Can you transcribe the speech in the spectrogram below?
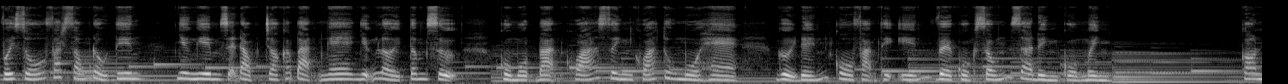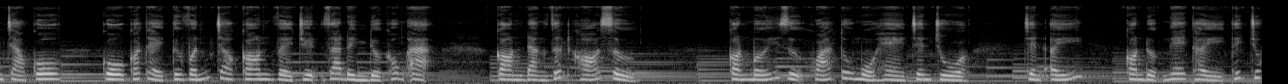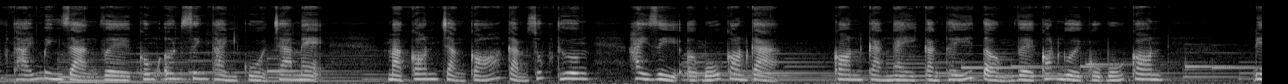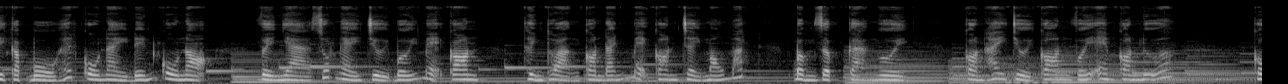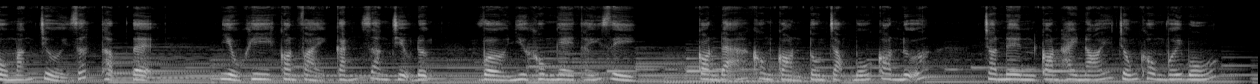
Với số phát sóng đầu tiên như Nghiêm sẽ đọc cho các bạn nghe những lời tâm sự của một bạn khóa sinh khóa tu mùa hè gửi đến cô Phạm Thị Yến về cuộc sống gia đình của mình. Con chào cô, cô có thể tư vấn cho con về chuyện gia đình được không ạ? Con đang rất khó xử. Con mới dự khóa tu mùa hè trên chùa. Trên ấy, con được nghe thầy Thích Trúc Thái Minh giảng về công ơn sinh thành của cha mẹ mà con chẳng có cảm xúc thương hay gì ở bố con cả. Con càng ngày càng thấy tởm về con người của bố con. Đi cặp bồ hết cô này đến cô nọ, về nhà suốt ngày chửi bới mẹ con. Thỉnh thoảng còn đánh mẹ con chảy máu mắt, bầm dập cả người. Còn hay chửi con với em con nữa. Câu mắng chửi rất thập tệ. Nhiều khi con phải cắn răng chịu đựng, vờ như không nghe thấy gì. Con đã không còn tôn trọng bố con nữa cho nên con hay nói chống không với bố.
